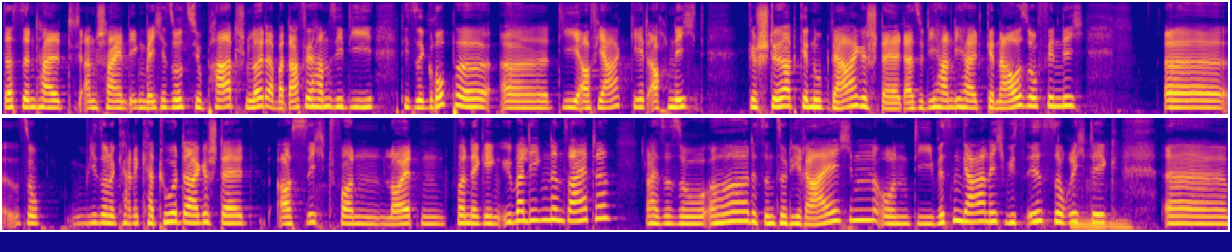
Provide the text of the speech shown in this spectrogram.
Das sind halt anscheinend irgendwelche soziopathischen Leute, aber dafür haben sie die, diese Gruppe, äh, die auf Jagd geht, auch nicht gestört genug dargestellt. Also die haben die halt genauso, finde ich, äh, so wie so eine Karikatur dargestellt aus Sicht von Leuten von der gegenüberliegenden Seite. Also so, oh, das sind so die Reichen und die wissen gar nicht, wie es ist, so richtig mhm. äh,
